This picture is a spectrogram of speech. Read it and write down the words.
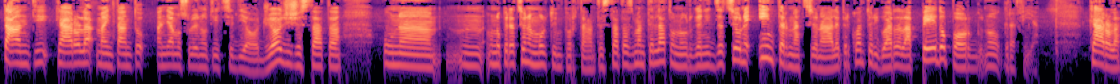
Tanti, Carola, ma intanto andiamo sulle notizie di oggi. Oggi c'è stata una, un'operazione molto importante, è stata smantellata un'organizzazione internazionale per quanto riguarda la pedopornografia. Carola,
